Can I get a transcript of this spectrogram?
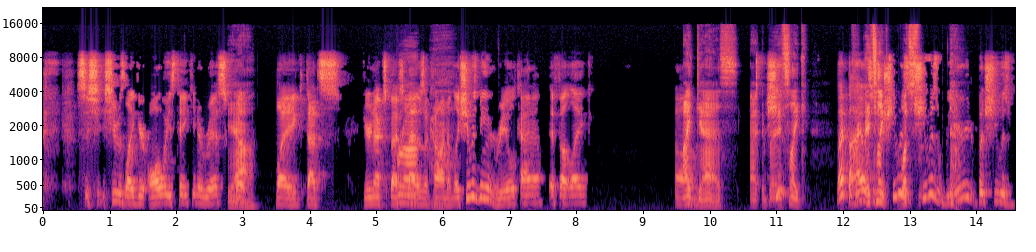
so she she was like, you're always taking a risk, Yeah. but like that's your next best Bruh. bet is a condom. Like she was being real, kind of. It felt like. I Um, guess. I, but she- it's like my bio It's teacher, like, she was she was weird, but she was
